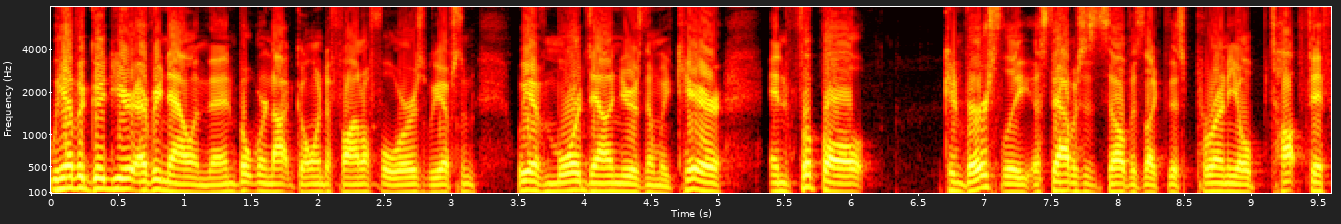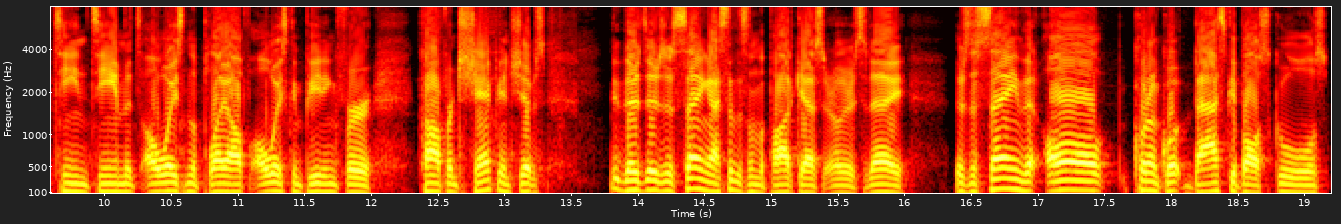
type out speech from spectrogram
we have a good year every now and then, but we're not going to Final Fours. We have some we have more down years than we care. And football, conversely, establishes itself as like this perennial top 15 team that's always in the playoff, always competing for conference championships. There's there's a saying I said this on the podcast earlier today. There's a saying that all quote unquote basketball schools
